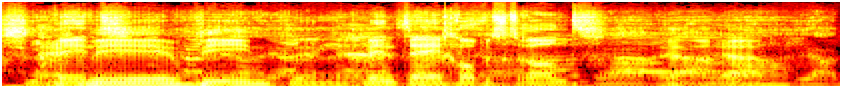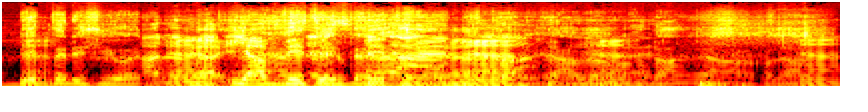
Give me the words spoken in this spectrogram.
slecht Wind. weer, wind. Ja, ja, en, ja. Wind tegen op het Ja. strand. Ja, Ja. ja, ja. ja, bitter is hij hoor. Ah, Ja. dat- Ja, bitter, bitter, Ja, ja. ja. we hebben Ja. het gedaan. Ja, gedaan. Ja,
